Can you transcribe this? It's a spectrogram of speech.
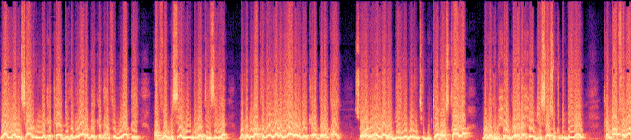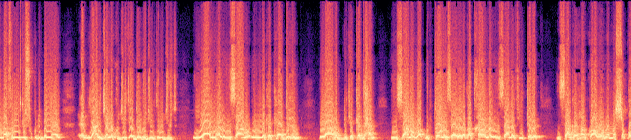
yaa ayuha alinsaanu inaka kaadixun ilaa rabbika kadaxan fa mulaaqiih qof walba si ayuu u dhibaataysan yahay. Marka dhibaatadii ayaa laga yaabaa inay kala daran tahay. Soomaalida waxay yidhahdaan geed walba intii gubtaa hoos taalla. Marka kan xoog galana xooggiisaasuu ku dhiban yahay. Ka naafada naafaniidkiisu ku dhiban yahay. Cid yani janno ku jirta adduunka joogta ma jirto. Yaa ayuha alinsaanu inaka kaadixun ilaa rabbika kadxan insaana waad dhibtoonaysaa laqad khalaqna alinsaana fii kabad insaanka waxaan ku abuurnay mashaqo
